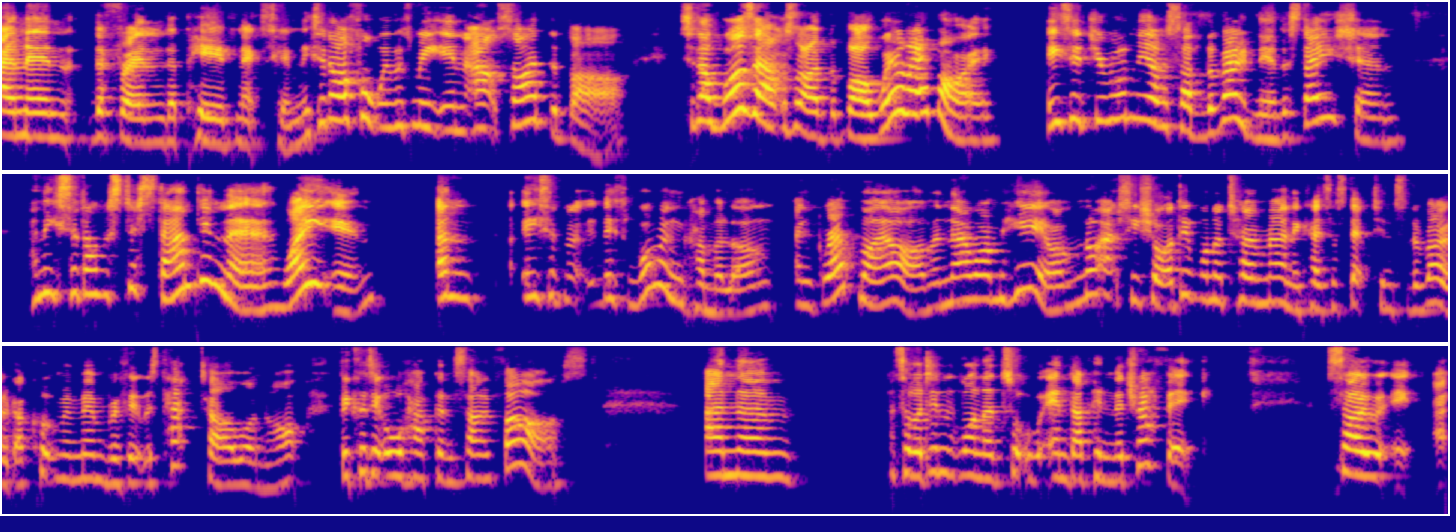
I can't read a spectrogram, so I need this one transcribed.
and then the friend appeared next to him. And he said oh, i thought we was meeting outside the bar. He said i was outside the bar. Where am i? He said you're on the other side of the road near the station and he said, I was just standing there waiting. And he said, This woman come along and grabbed my arm, and now I'm here. I'm not actually sure. I didn't want to turn around in case I stepped into the road. I couldn't remember if it was tactile or not because it all happened so fast. And um, so I didn't want to sort of end up in the traffic. So it, uh,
